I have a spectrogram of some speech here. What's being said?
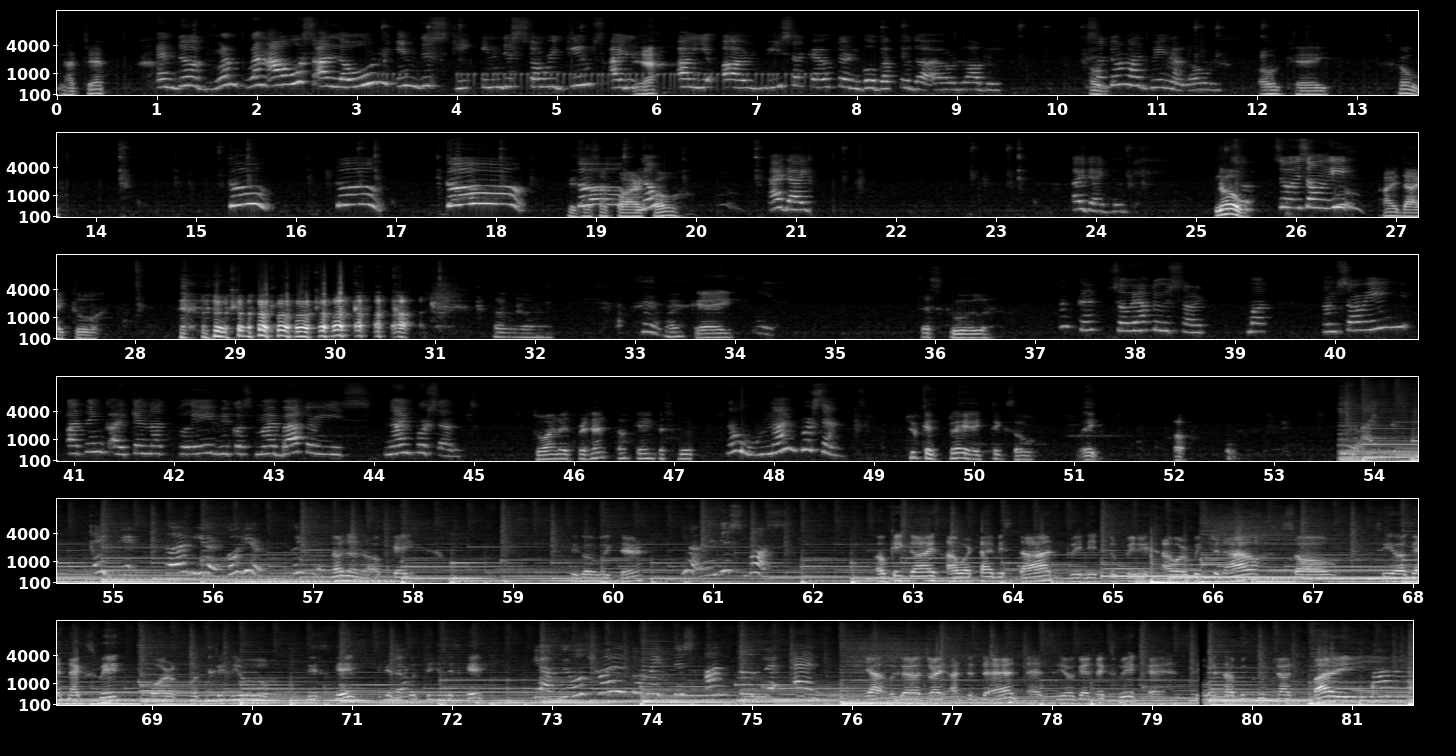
Not yet. And dude, when when I was alone in this in this story games, I Yeah. I uh, reset character and go back to the uh, lobby. So Oh. I don't like being alone. Okay. Let's go. Go, go, go! Is this is a No, Farco. I died. I died, dude. No. So, so it's only I died too. Uh, hmm. okay. Yeah. That's cool. okay. So we have to restart. But I'm sorry. I think I cannot play because my battery is nine percent. 200%? Okay, that's good. No, nine percent. You can play, I think so. Wait. Oh. Hey, hey, go here. Go here. Go here. No, no, no. Okay. We go wait there. Yeah, in this bus. Okay, guys, our time is done. We need to finish our video now. So, see you again next week or continue this game. We're gonna continue this game. Yeah, we will try to make this until the end. Yeah, we're gonna try until the end and see you again next week. And always have a good chat. Bye. Bye.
